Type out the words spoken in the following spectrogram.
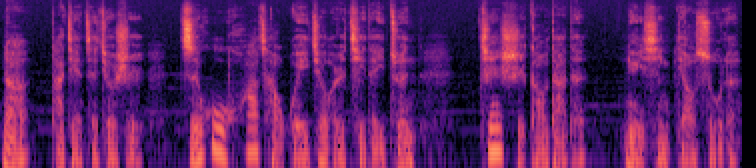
那她简直就是植物花草围就而起的一尊坚实高大的女性雕塑了。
